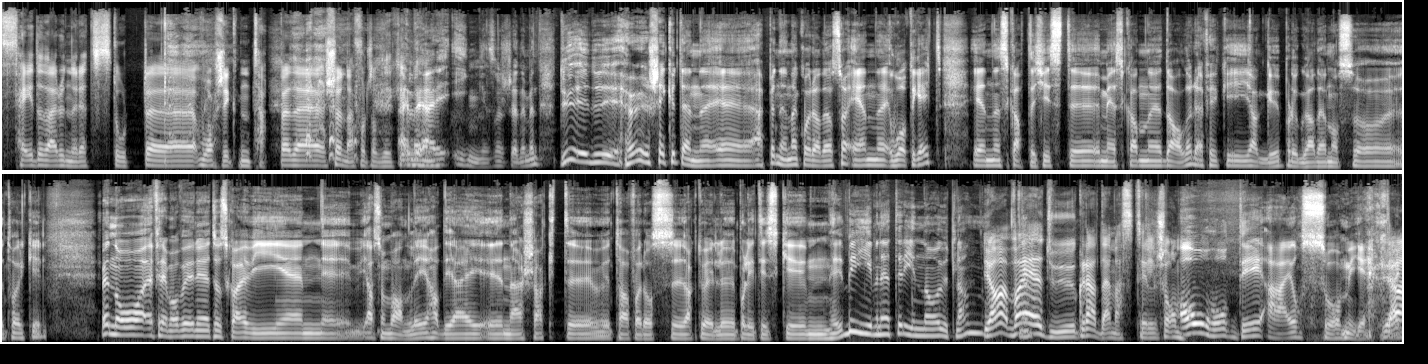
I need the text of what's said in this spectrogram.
feier det der under et stort Washington-teppe, det skjønner jeg fortsatt ikke. Nei, det er ingen som skjønner. Men du, du hør, sjekk ut denne eh, appen, NRK Radio også. En Watergate. En skattkiste med skandaler. Der fikk vi jaggu plugga den også, Torkil. Men nå fremover så skal vi, eh, ja som vanlig hadde jeg eh, nær sagt, eh, ta for oss aktuelle politiske eh, begivenheter inn- og utland. Ja, hva er det du gleder deg mest til, Sean? Åh, det er jo så mye. Ja,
